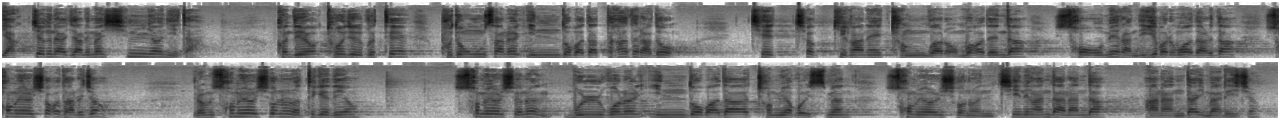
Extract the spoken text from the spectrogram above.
약정을 하지 않으면 10년이다. 근데요, 두 번째 끝에 부동산을 인도받았다 하더라도 제척 기간의 경과로 뭐가 된다? 소멸한다. 이게 바로 뭐가 다르다? 소멸시효가 다르죠? 여러분, 소멸시효는 어떻게 돼요? 소멸시효는 물건을 인도받아 점유하고 있으면 소멸시효는 진행한다, 안 한다? 안 한다, 이 말이죠.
